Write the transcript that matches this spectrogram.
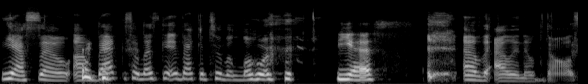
Yeah. So um back so let's get back into the lore. yes. of the island of the dolls.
